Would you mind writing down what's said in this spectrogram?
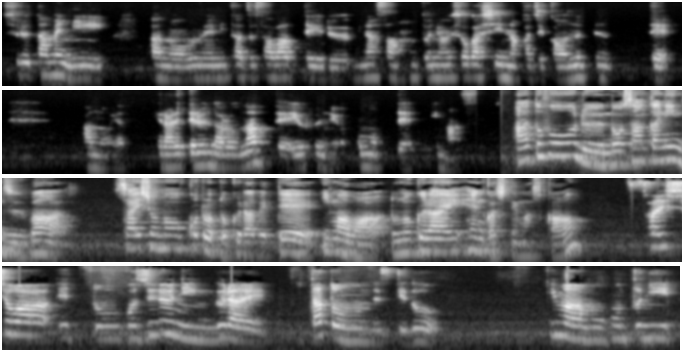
するために、あの、運営に携わっている皆さん本当にお忙しい中時間を縫って縫って、あの、ややられてるんだろうなっていうふうに思っています。アートフォールの参加人数は最初の頃と比べて今はどのくらい変化してますか？最初は、えっと、50人ぐらいいたと思うんですけど、今はもう本当に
